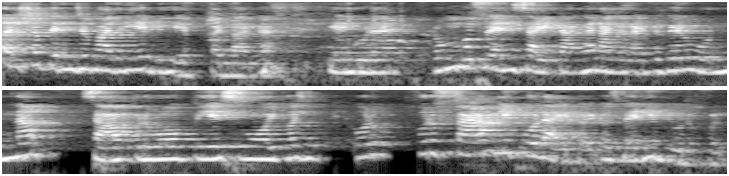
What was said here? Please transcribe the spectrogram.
வருஷம் தெரிஞ்ச மாதிரியே பிஹேவ் பண்ணாங்க. என் கூட ரொம்ப ஃப்ரெண்ட்ஸ் ஆயிட்டாங்க. நாங்க ரெண்டு பேரும் ஒன்னா சாப்பிடுவோம் பேசுவோம். இட் வாஸ் ஒரு ஒரு ஃபேமிலி போல ஆயிட்டோம். இட் வாஸ் வெரி பியூட்டிஃபுல்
